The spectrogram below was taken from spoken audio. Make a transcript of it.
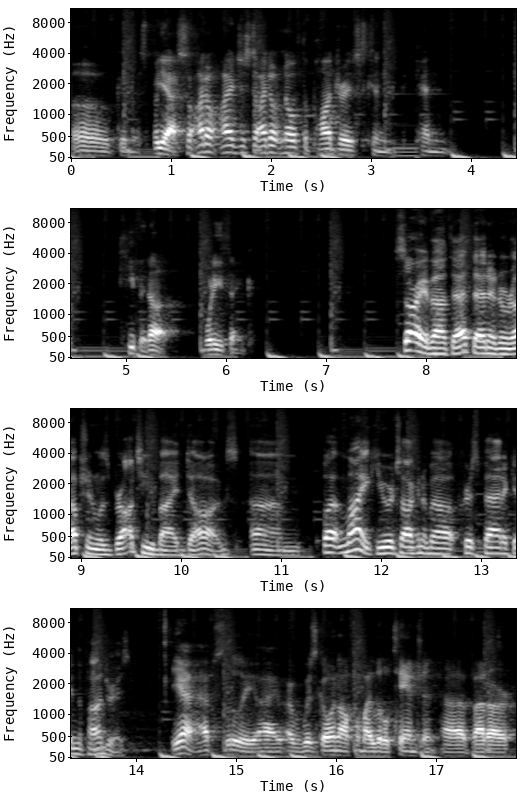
Oh goodness. But yeah so i don't i just i don't know if the padres can can keep it up what do you think sorry about that that interruption was brought to you by dogs um but Mike, you were talking about Chris Paddack and the Padres. Yeah, absolutely. I, I was going off on my little tangent uh, about our,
